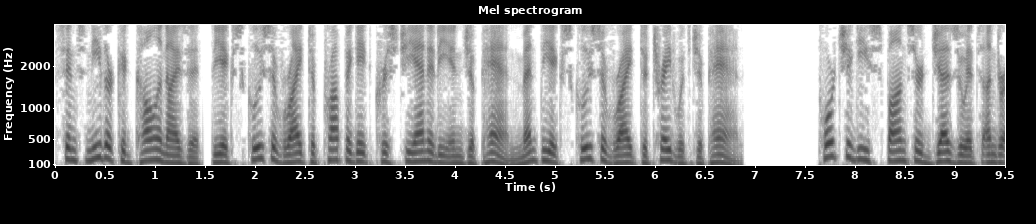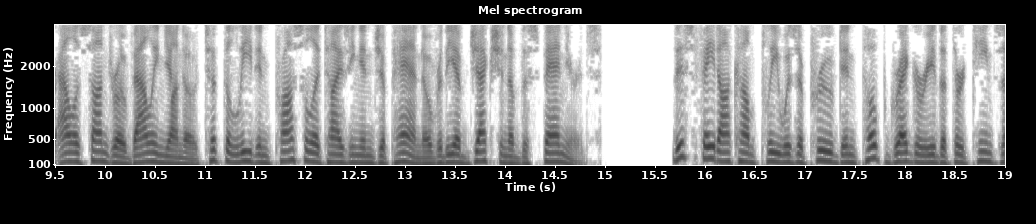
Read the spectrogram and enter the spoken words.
Since neither could colonize it, the exclusive right to propagate Christianity in Japan meant the exclusive right to trade with Japan. Portuguese-sponsored Jesuits under Alessandro Valignano took the lead in proselytizing in Japan over the objection of the Spaniards. This fait accompli was approved in Pope Gregory XIII's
